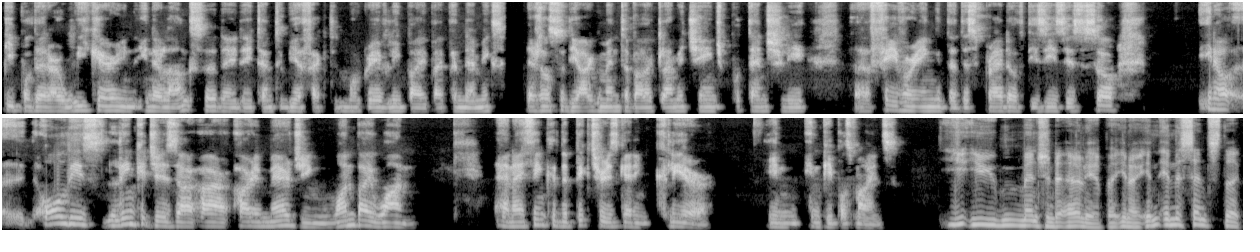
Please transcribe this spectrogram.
people that are weaker in, in their lungs, they, they tend to be affected more gravely by, by pandemics. There's also the argument about climate change potentially uh, favoring the, the spread of diseases. So you know, all these linkages are, are, are emerging one by one. And I think the picture is getting clearer in, in people's minds. You, you mentioned it earlier, but you know, in, in the sense that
